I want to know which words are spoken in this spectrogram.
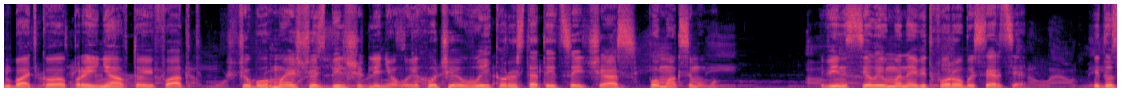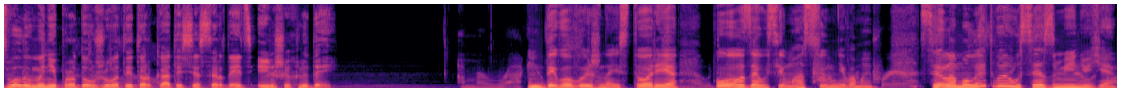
Батько прийняв той факт, що Бог має щось більше для нього і хоче використати цей час по максимуму. Він зцілив мене від хвороби серця і дозволив мені продовжувати торкатися сердець інших людей. Дивовижна історія поза усіма сумнівами. Сила молитви усе змінює.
